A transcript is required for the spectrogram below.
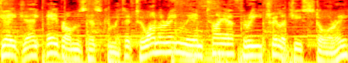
J.J. Abrams has committed to honoring the entire three-trilogy story,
